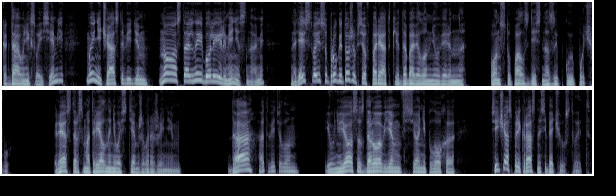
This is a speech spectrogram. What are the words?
когда у них свои семьи, мы не часто видим, но остальные более или менее с нами». «Надеюсь, с твоей супругой тоже все в порядке», — добавил он неуверенно. Он ступал здесь на зыбкую почву. Лестер смотрел на него с тем же выражением. «Да», — ответил он, — «и у нее со здоровьем все неплохо. Сейчас прекрасно себя чувствует».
